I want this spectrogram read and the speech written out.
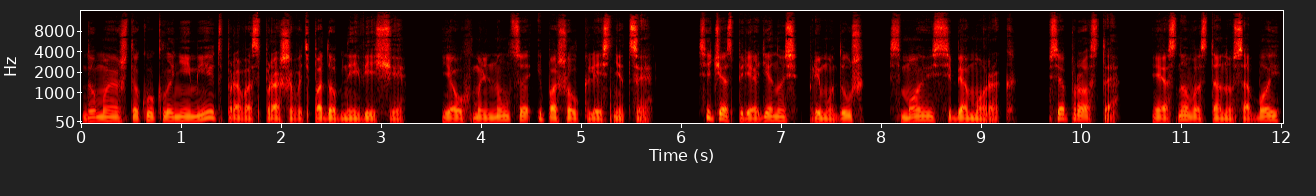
«Думаю, что куклы не имеют права спрашивать подобные вещи». Я ухмыльнулся и пошел к лестнице. Сейчас переоденусь, приму душ, смою с себя морок. Все просто. Я снова стану собой,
